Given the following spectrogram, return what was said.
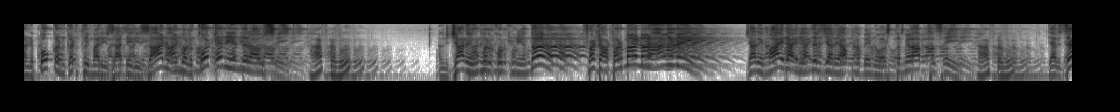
અને પોકણ ગઢથી મારી જાડેરી જાન ઉમલ કોટની અંદર આવશે. હા પ્રભુ. અને જ્યારે ઉમલકોટની અંદર છઠ્ઠા પરમાણના આંગણે જ્યારે માયરાની અંદર જ્યારે આપના બેનો હસ્તમેળાપ થશે હા પ્રભુ. ત્યારે જય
